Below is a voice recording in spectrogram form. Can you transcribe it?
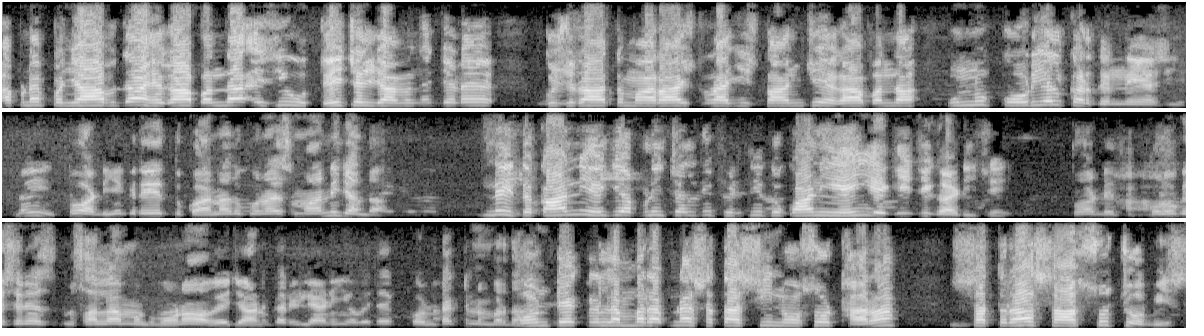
ਆਪਣੇ ਪੰਜਾਬ ਦਾ ਹੈਗਾ ਬੰਦਾ ਅਸੀਂ ਉੱਥੇ ਹੀ ਚਲ ਜਾਵਾਂਗੇ ਜਿਹੜੇ ਗੁਜਰਾਤ ਮਹਾਰਾਸ਼ਟਰ ਰਾਜਸਥਾਨ 'ਚ ਹੈਗਾ ਬੰਦਾ ਉਹਨੂੰ ਕੋਰੀਅਲ ਕਰ ਦਿੰਨੇ ਆ ਅਸੀਂ। ਨਹੀਂ ਤੁਹਾਡੀਆਂ ਕਿਤੇ ਦੁਕਾਨਾਂ ਤੋਂ ਕੋਈ ਸਮਾਨ ਨਹੀਂ ਜਾਂਦਾ? ਨਹੀਂ ਦੁਕਾਨ ਨਹੀਂ ਹੈਗੀ ਆਪਣੀ ਚਲਦੀ ਫਿਰਦੀ ਦੁਕਾਨ ਹੀ ਇਹੀ ਹੈਗੀ ਜੀ ਗਾੜੀ 'ਚ। ਤੁਹਾਡੇ ਕੋਲੋਂ ਕਿਸੇ ਨੇ ਮਸਾਲਾ ਮੰਗਵਾਉਣਾ ਹੋਵੇ ਜਾਣਕਾਰੀ ਲੈਣੀ ਹੋਵੇ ਤੇ ਕੰਟੈਕਟ ਨੰਬਰ ਦਾ ਕੰਟੈਕਟ ਨੰਬਰ ਆਪਣਾ 87918 17724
